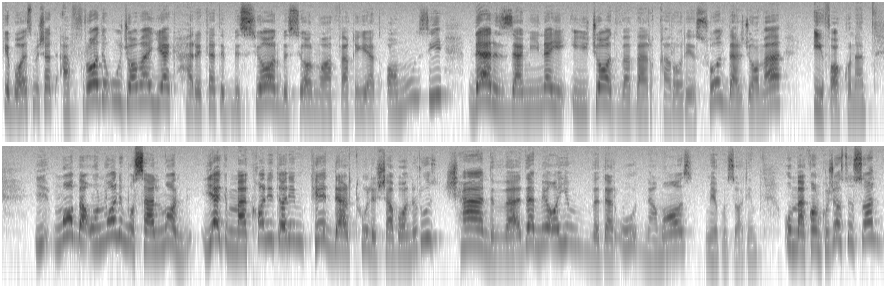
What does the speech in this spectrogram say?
که باعث می شد افراد او جامعه یک حرکت بسیار بسیار موفقیت آموزی در زمینه ایجاد و برقراری صلح در جامعه ایفا کنند. ما به عنوان مسلمان یک مکانی داریم که در طول شبانه روز چند وعده می آییم و در او نماز می گذاریم. اون مکان کجاست دوستان؟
